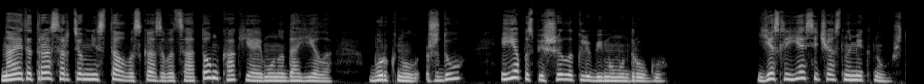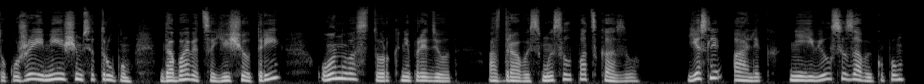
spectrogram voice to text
На этот раз Артём не стал высказываться о том, как я ему надоела. Буркнул «жду», и я поспешила к любимому другу. Если я сейчас намекну, что к уже имеющимся трупам добавятся еще три, он в восторг не придет, а здравый смысл подсказывал. Если Алик не явился за выкупом,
